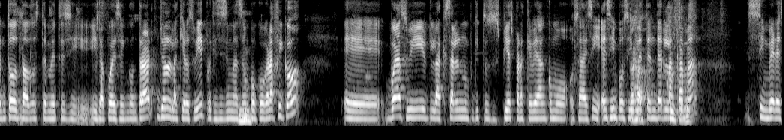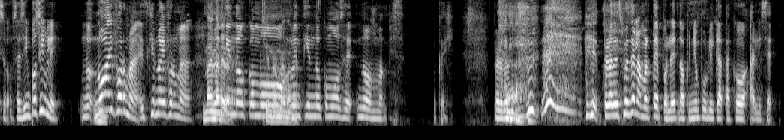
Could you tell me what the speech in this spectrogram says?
En todos lados te metes y, y la puedes encontrar. Yo no la quiero subir porque sí se me hace un poco gráfico. Eh, voy a subir la que salen un poquito sus pies para que vean cómo, o sea, es, es imposible Ajá, tender la justo, cama justo. sin ver eso. O sea, es imposible. No, no hay forma, es que no hay forma. No hay manera. entiendo cómo, Sí, no, entiendo cómo se. No mames. Ok. Perdón. Pero después de la muerte de Paulette, la opinión pública atacó a Lisette.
